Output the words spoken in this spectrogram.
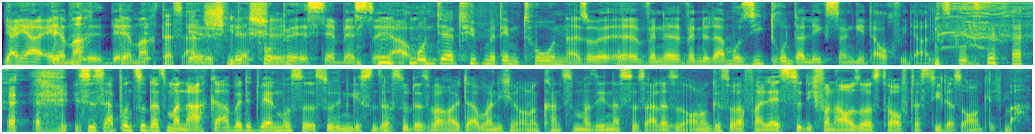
Ja, ja, Der macht- der macht das alles wieder Der schön. ist der Beste, ja. Und der Typ mit dem Ton. Also, äh, wenn, du, wenn du da Musik drunter legst, dann geht auch wieder alles gut. Ist es ab und zu, dass mal nachgearbeitet werden muss, dass du hingehst und sagst, du, das war heute aber nicht in Ordnung, kannst du mal sehen, dass das alles in Ordnung ist? Oder verlässt du dich von Hause aus drauf, dass die das ordentlich machen?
